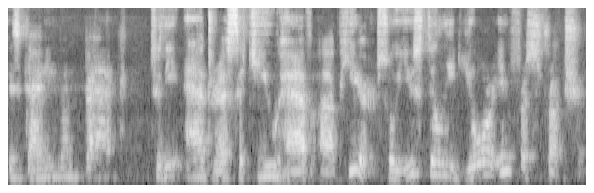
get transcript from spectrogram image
is guiding them back to the address that you have up here. So you still need your infrastructure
